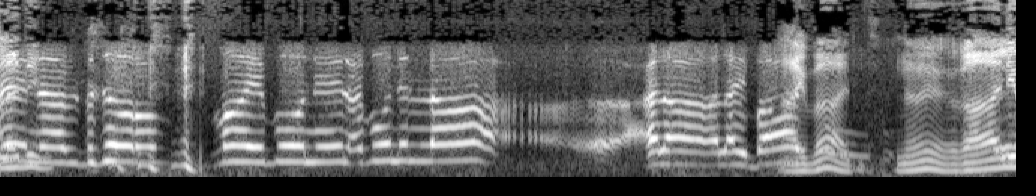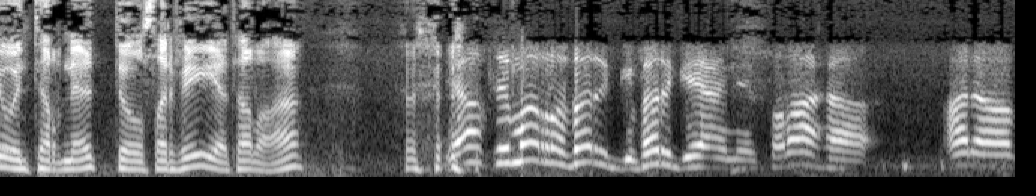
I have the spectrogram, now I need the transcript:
الذين. البزوره ما يبون يلعبون إلا على الآيباد. آيباد. إيه، غالي وإنترنت وصرفية ترى ها؟ يا أخي مرة فرق فرق يعني الصراحه أنا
